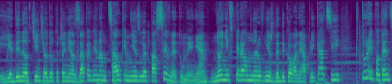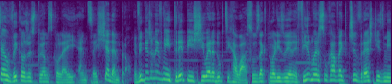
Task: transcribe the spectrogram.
i jedyne odcięcie od otoczenia zapewnia nam całkiem niezłe pasywne tłumienie, no i nie wspierają one również dedykowanej aplikacji, której potencjał wykorzystują z kolei NC7 Pro. Wybierzemy w niej tryb i siłę redukcji hałasu, zaktualizujemy firmware słuchawek, czy wreszcie zmienimy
